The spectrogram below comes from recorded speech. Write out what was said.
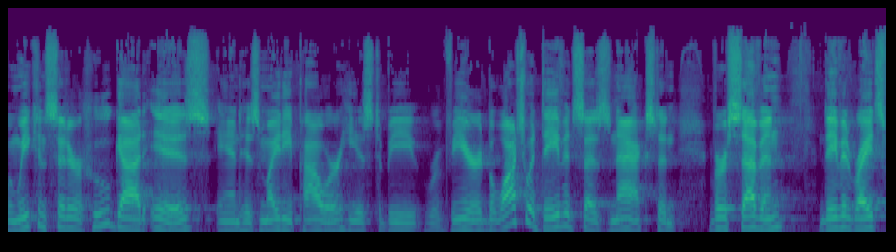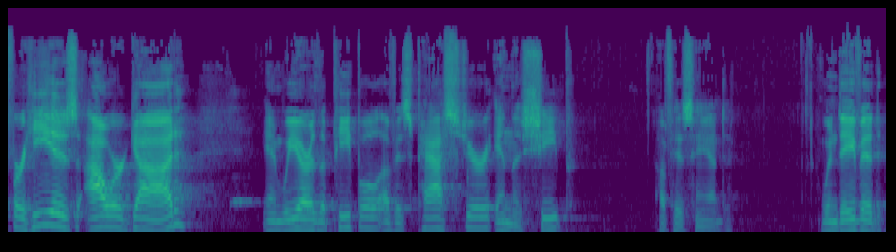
When we consider who God is and his mighty power, he is to be revered. But watch what David says next in verse 7. David writes, For he is our God, and we are the people of his pasture and the sheep of his hand. When David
